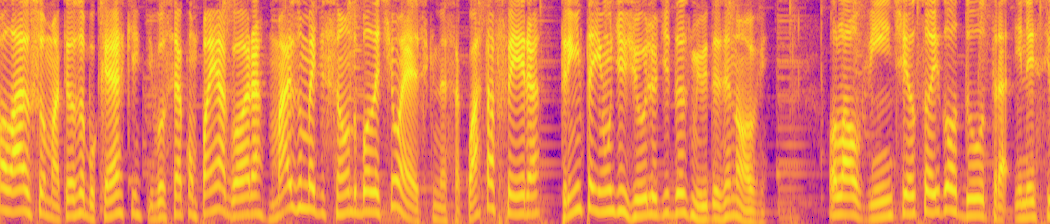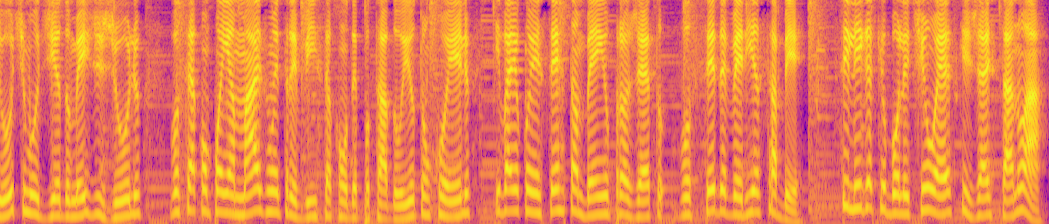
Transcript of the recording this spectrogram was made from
Olá, eu sou Matheus Albuquerque e você acompanha agora mais uma edição do Boletim ESC nessa quarta-feira, 31 de julho de 2019. Olá, ouvinte, eu sou Igor Dutra e nesse último dia do mês de julho você acompanha mais uma entrevista com o deputado Wilton Coelho e vai conhecer também o projeto Você Deveria Saber. Se liga que o Boletim ESC já está no ar.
